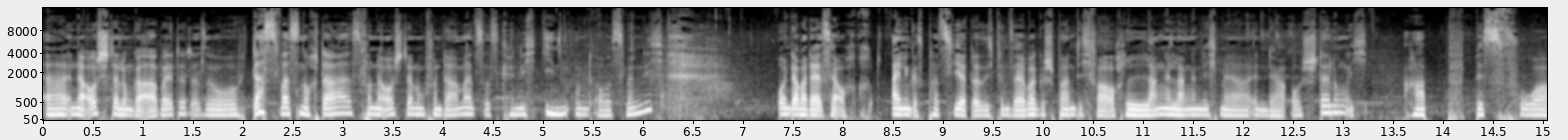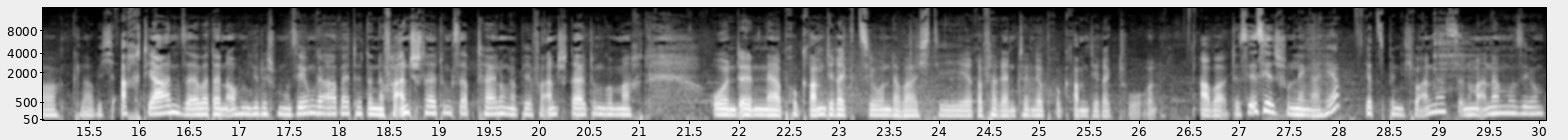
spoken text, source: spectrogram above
äh, in der Ausstellung gearbeitet. Also das, was noch da ist von der Ausstellung von damals, das kenne ich in- und auswendig. Und aber da ist ja auch einiges passiert. Also ich bin selber gespannt. Ich war auch lange, lange nicht mehr in der Ausstellung. Ich habe bis vor, glaube ich, acht Jahren selber dann auch im Jüdischen Museum gearbeitet, in der Veranstaltungsabteilung, habe hier Veranstaltungen gemacht und in der Programmdirektion, da war ich die Referentin der Programmdirektorin. Aber das ist jetzt schon länger her. Jetzt bin ich woanders, in einem anderen Museum.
